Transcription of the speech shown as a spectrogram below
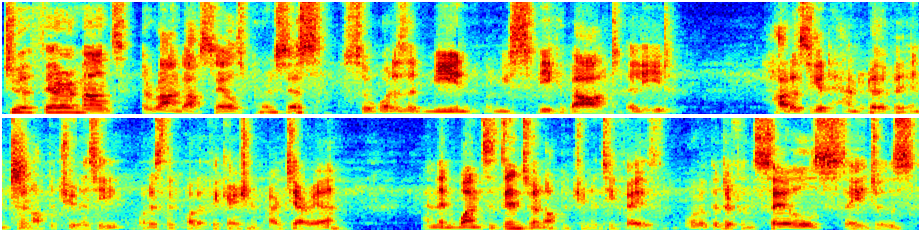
do a fair amount around our sales process. So what does it mean when we speak about a lead? How does it get handed over into an opportunity? What is the qualification criteria? And then once it's into an opportunity phase, what are the different sales stages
